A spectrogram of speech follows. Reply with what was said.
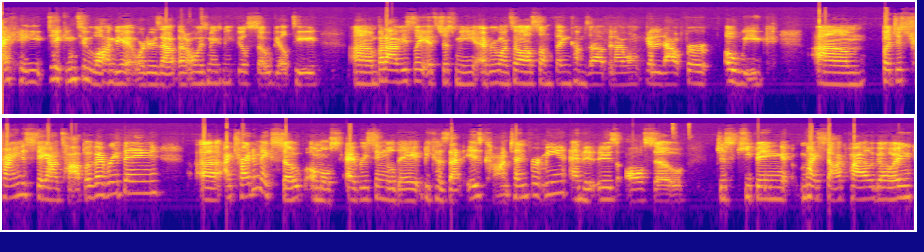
I hate taking too long to get orders out. That always makes me feel so guilty. Um, but obviously, it's just me. Every once in a while, something comes up and I won't get it out for a week. Um, but just trying to stay on top of everything. Uh, I try to make soap almost every single day because that is content for me and it is also just keeping my stockpile going.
